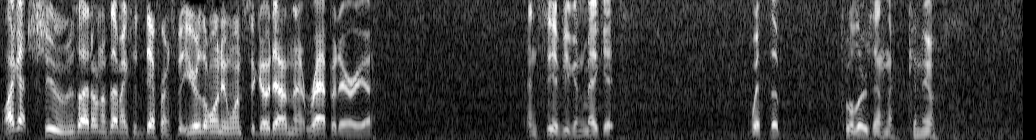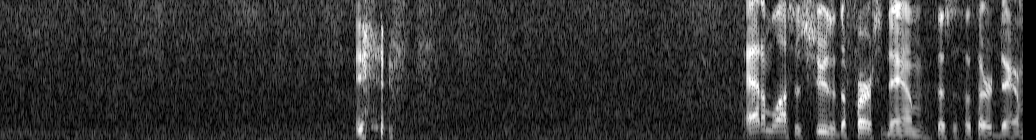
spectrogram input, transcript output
Well, I got shoes. I don't know if that makes a difference, but you're the one who wants to go down that rapid area and see if you can make it with the coolers in the canoe. Adam lost his shoes at the first dam. This is the third dam.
